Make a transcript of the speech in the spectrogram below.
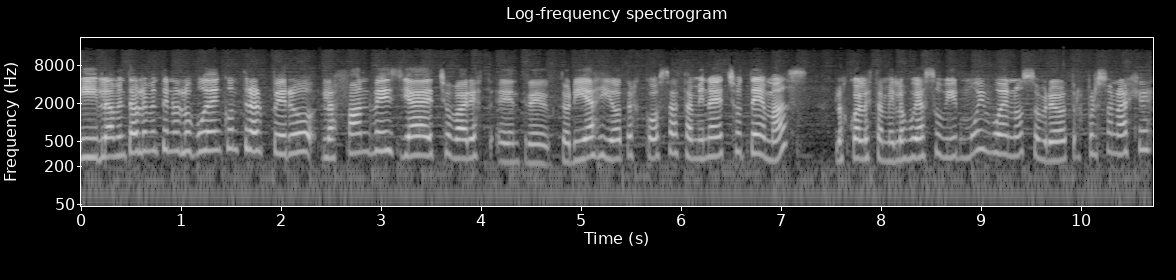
Y lamentablemente no lo pude encontrar, pero la fanbase ya ha hecho varias, eh, entre teorías y otras cosas, también ha hecho temas los cuales también los voy a subir muy buenos sobre otros personajes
